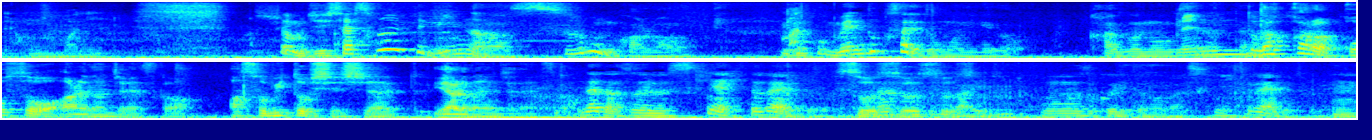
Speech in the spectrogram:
ねほんまに。でも実際それってみんなするんかな、ま結構面倒くさいと思うんだけど家具の大きさだったら。だからこそあれなんじゃないですか？遊びとしてしないとやらないんじゃないですか？だからそれが好きな人がやるってことそうそうそうそう。ものづくりとかが好きな人がやるってことうん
